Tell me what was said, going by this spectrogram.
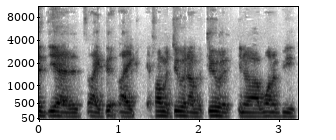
it, yeah, it's like like if I'm gonna do it, I'm gonna do it. You know, I want to be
